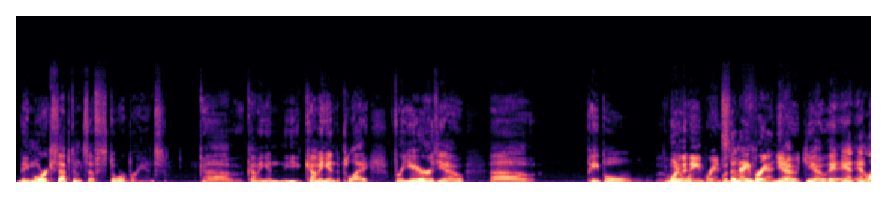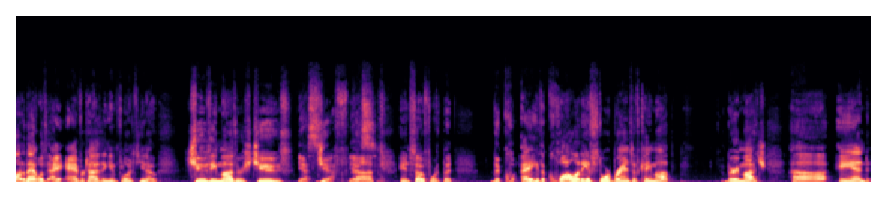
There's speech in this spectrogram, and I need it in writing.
the more acceptance of store brands uh, coming in coming into play. For years, you know, uh, people. One of the name brands. with the name brand, you Yeah. know, you know, and, and a lot of that was a- advertising influence. You know, choosy mothers choose Yes. Jif, Yes. uh, and so forth. But the a the quality of store brands have came up very much, uh, and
